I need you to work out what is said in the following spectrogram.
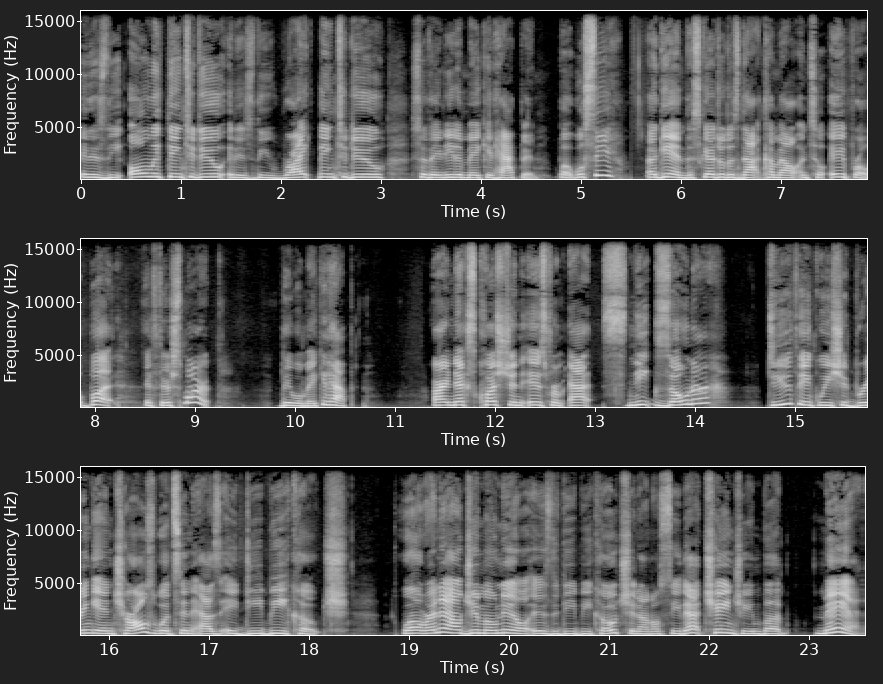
It is the only thing to do, it is the right thing to do, so they need to make it happen. But we'll see. Again, the schedule does not come out until April, but if they're smart, they will make it happen. All right, next question is from at Sneak Zoner. Do you think we should bring in Charles Woodson as a DB coach? Well, right now, Jim O'Neil is the DB coach, and I don't see that changing, but man,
